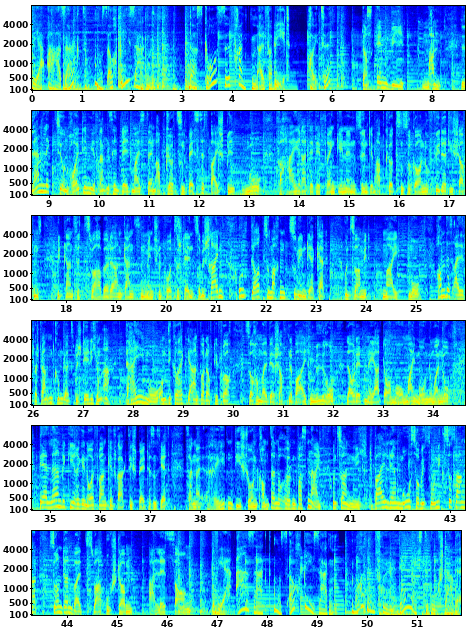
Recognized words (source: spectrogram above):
Wer A sagt, muss auch B sagen. Das große Frankenalphabet. Heute Das M wie Mann. Lernlektion heute, wir Franken sind Weltmeister im Abkürzen. Bestes Beispiel Mo. Verheiratete Fränkinnen sind im Abkürzen sogar nur wieder, die schaffen's, mit ganze zwei Wörter an ganzen Menschen vorzustellen, zu beschreiben und klar zu machen, zu wem der kehrt. Und zwar mit Mai Mo. Haben das alle verstanden, kommt als Bestätigung, ah, Daimo, um die korrekte Antwort auf die Frage, sag mal, wer schafft ne bei euch Müllroh, lautet, naja, Damo, Maimo, Nummer no. Der lernbegierige Neufranke fragt sich spätestens jetzt, sag mal, reden die schon, kommt da noch irgendwas? Nein. Und zwar nicht, weil der Mo sowieso nichts zu sagen hat, sondern weil zwei Buchstaben alles sagen. Wer A sagt, muss auch B sagen. Morgen früh der nächste Buchstabe.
